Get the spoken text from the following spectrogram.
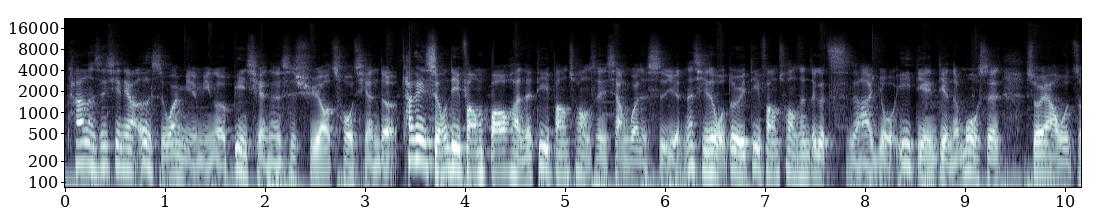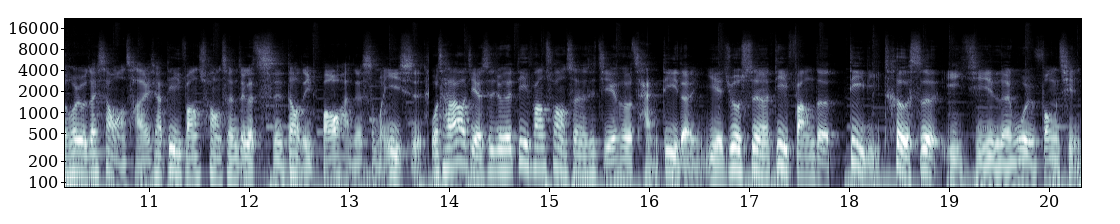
它呢是限量二十万名名额，并且呢是需要抽签的。它可以使用地方包含了地方创生相关的事业。那其实我对于地方创生这个词啊有一点点的陌生，所以啊我之后又在上网查了一下地方创生这个词到底包含着什么意思。我查到解释就是地方创生是结合产地的，也就是呢地方的地理特色以及人文风情。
